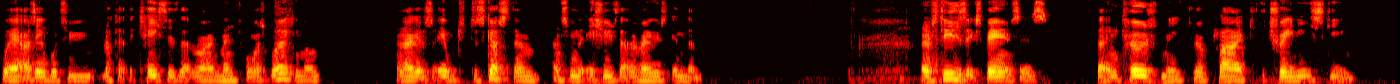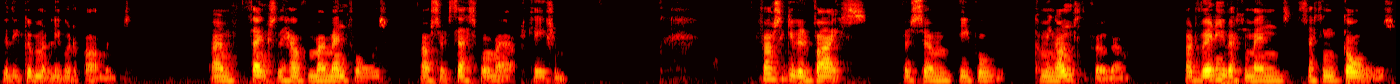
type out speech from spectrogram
where I was able to look at the cases that my mentor was working on, and I was able to discuss them and some of the issues that arose in them. And it was through these experiences that encouraged me to apply to the trainee scheme with the Government Legal Department. And thanks to the help of my mentors, I was successful in my application if I was to give advice for some people coming onto the program, I'd really recommend setting goals,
